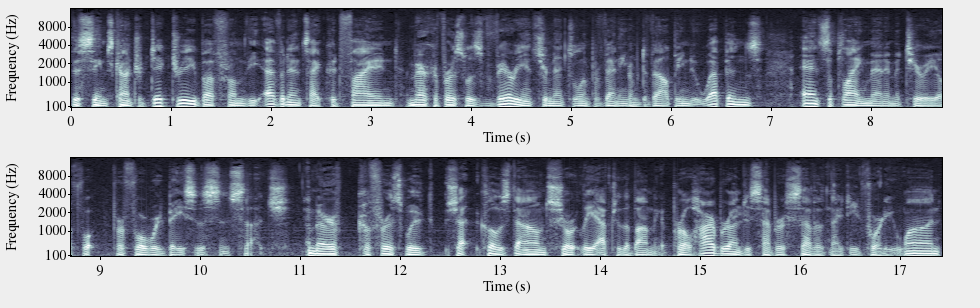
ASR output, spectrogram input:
This seems contradictory, but from the evidence I could find, America First was very instrumental in preventing from developing new weapons and supplying men and material for, for forward bases and such. America First would shut, close down shortly after the bombing of Pearl Harbor on December 7, 1941.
